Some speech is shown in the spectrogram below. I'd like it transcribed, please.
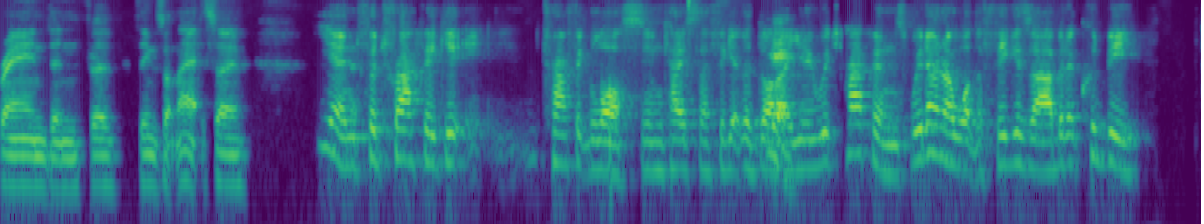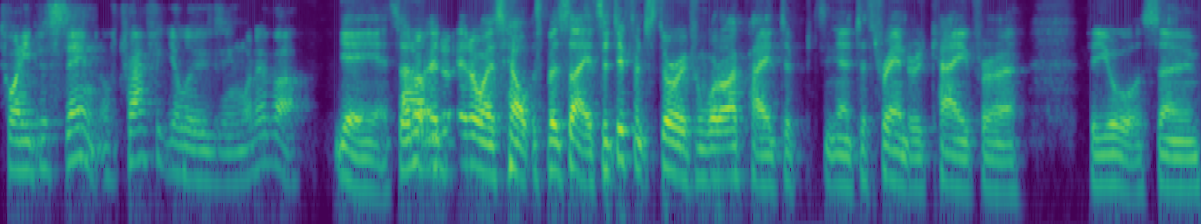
brand and for things like that. So Yeah, and for traffic, it, traffic loss in case they forget the Yeah. .au, which happens. We don't know what the figures are, but it could be 20% of traffic you're losing, whatever. Yeah, yeah. So Um, it, it, always helps, but say it's a different story from what I paid to you know to 300k for a for yours. So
